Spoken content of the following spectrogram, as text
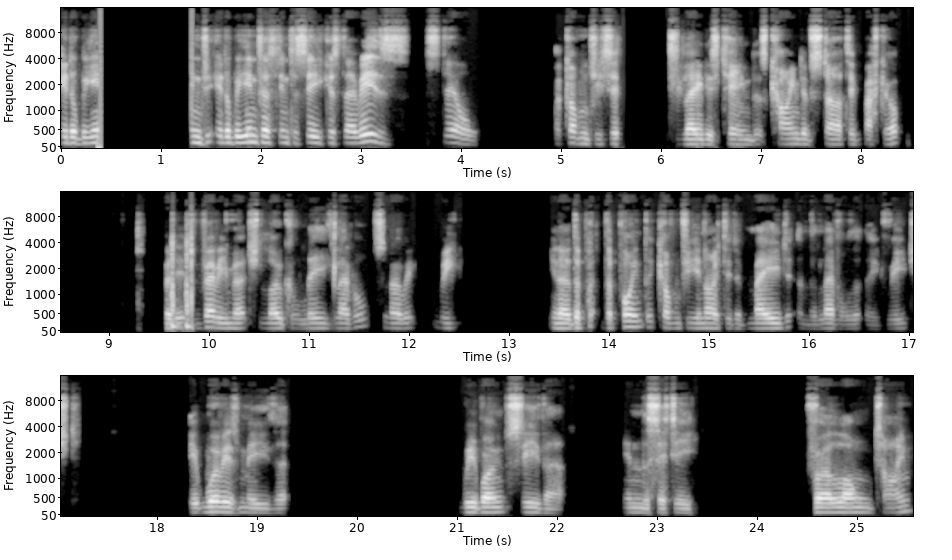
it'll be it'll be interesting to see because there is still a Coventry City ladies team that's kind of started back up, but it's very much local league level. So it, we, you know, the the point that Coventry United have made and the level that they've reached, it worries me that we won't see that in the city for a long time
